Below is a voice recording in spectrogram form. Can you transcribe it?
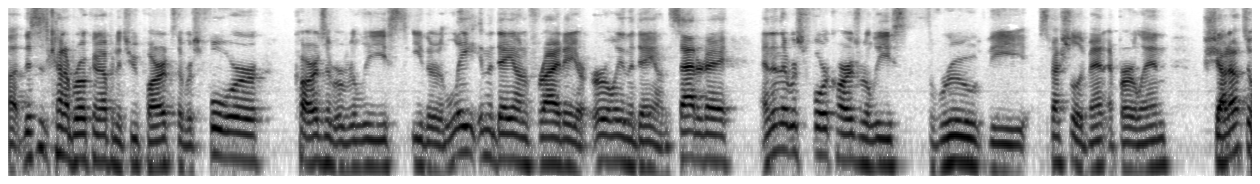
uh, this is kind of broken up into two parts. There was four cards that were released either late in the day on Friday or early in the day on Saturday. And then there was four cards released through the special event at Berlin. Shout out to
